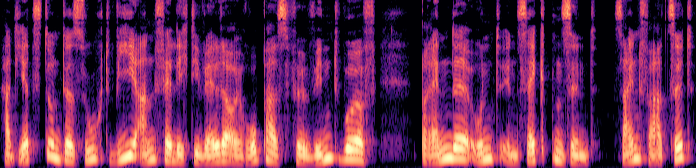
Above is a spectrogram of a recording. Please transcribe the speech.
hat jetzt untersucht, wie anfällig die Wälder Europas für Windwurf, Brände und Insekten sind. Sein Fazit?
